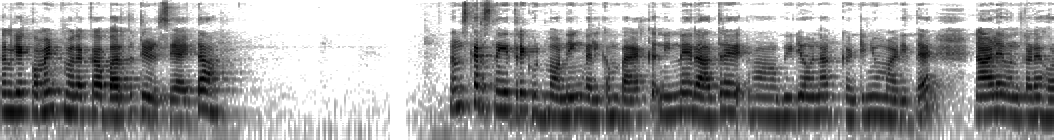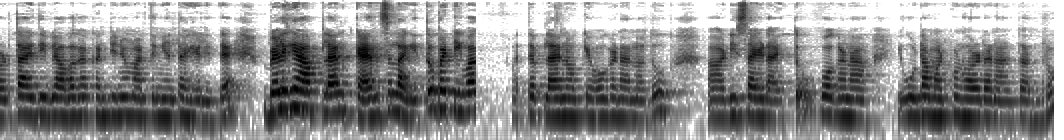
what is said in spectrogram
ನನಗೆ ಕಾಮೆಂಟ್ ಮೂಲಕ ಬರೆದು ತಿಳಿಸಿ, ಆಯಿತಾ? ನಮಸ್ಕಾರ ಸ್ನೇಹಿತರೆ ಗುಡ್ ಮಾರ್ನಿಂಗ್ ವೆಲ್ಕಮ್ ಬ್ಯಾಕ್ ನಿನ್ನೆ ರಾತ್ರಿ ವಿಡಿಯೋನ ಕಂಟಿನ್ಯೂ ಮಾಡಿದ್ದೆ. ನಾಳೆ ಒಂದು ಕಡೆ ಹೊರಡ್ತಾ ಇದ್ದೀವಿ ಆವಾಗ ಕಂಟಿನ್ಯೂ ಮಾಡ್ತೀನಿ ಅಂತ ಹೇಳಿದ್ದೆ. ಬೆಳಗ್ಗೆ ಆ ಪ್ಲ್ಯಾನ್ ಕ್ಯಾನ್ಸಲ್ ಆಗಿತ್ತು ಬಟ್ ಇವಾಗ ಮತ್ತೆ ಪ್ಲ್ಯಾನ್ ಓಕೆ ಹೋಗೋಣ ಅನ್ನೋದು ಡಿಸೈಡ್ ಆಯಿತು. ಹೋಗೋಣ ಊಟ ಮಾಡ್ಕೊಂಡು ಹೊರಡೋಣ ಅಂತಂದರು.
